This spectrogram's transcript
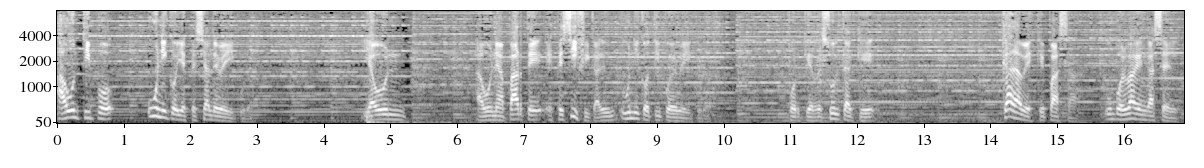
a un tipo único y especial de vehículo y a, un, a una parte específica de un único tipo de vehículo. Porque resulta que cada vez que pasa un Volkswagen Gazelle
